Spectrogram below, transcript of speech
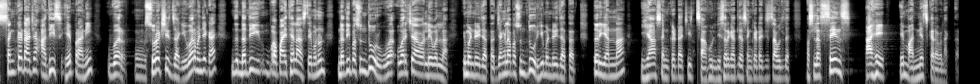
संकटाच्या आधीच हे प्राणी वर सुरक्षित जागी. वर म्हणजे काय? नदी पायथ्याला असते म्हणून नदीपासून दूर वरच्या लेवलला ही मंडळी जातात. जंगलापासून दूर ही मंडळी जातात. तर यांना ह्या संकटाची चाहूल निसर्गातल्या संकटाची चाहूल असल्या सेन्स आहे हे मान्यच करावं लागतं.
